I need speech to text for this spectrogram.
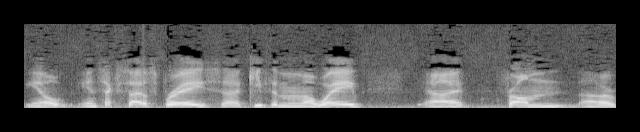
you know, insecticidal sprays, uh, keep them away uh, from uh,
